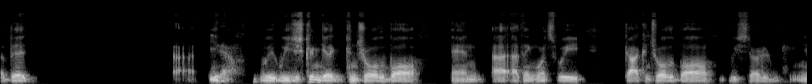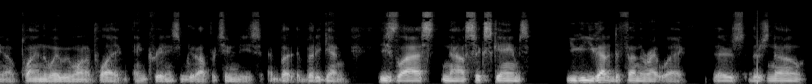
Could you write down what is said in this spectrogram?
a bit, uh, you know, we, we just couldn't get control of the ball. And I, I think once we got control of the ball, we started, you know, playing the way we want to play and creating some good opportunities. But, but again, these last now six games, you you got to defend the right way. There's there's no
